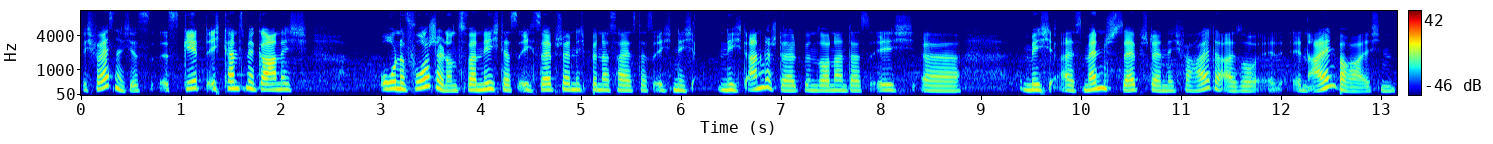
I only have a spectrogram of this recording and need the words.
ich weiß nicht, es, es geht, ich kann es mir gar nicht ohne vorstellen. Und zwar nicht, dass ich selbstständig bin, das heißt, dass ich nicht, nicht angestellt bin, sondern dass ich äh, mich als Mensch selbstständig verhalte, also in allen Bereichen.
